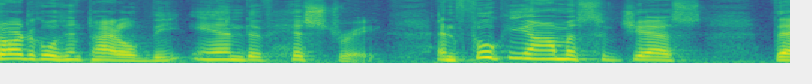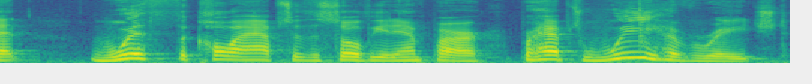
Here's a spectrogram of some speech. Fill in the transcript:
article is entitled The End of History. And Fukuyama suggests that with the collapse of the Soviet Empire, perhaps we have reached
